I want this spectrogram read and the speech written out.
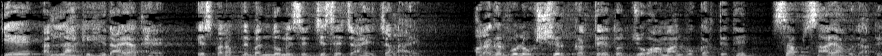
یہ اللہ کی ہدایت ہے، اس پر اپنے بندوں میں سے جسے چاہے چلائے۔ اور اگر وہ لوگ شرک کرتے تو جو اعمال وہ کرتے تھے سب ضائع ہو جاتے۔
